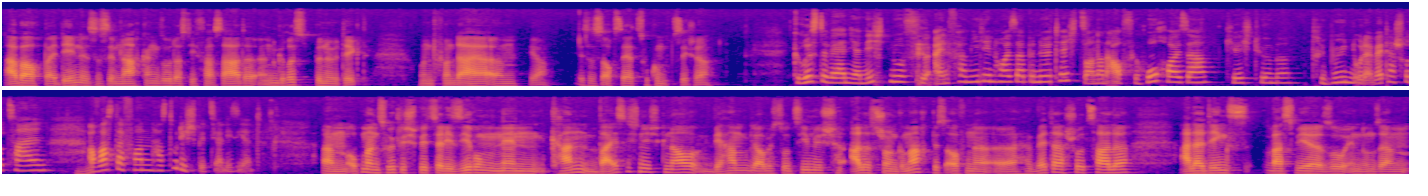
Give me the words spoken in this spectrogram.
aber auch bei denen ist es im Nachgang so, dass die Fassade ein Gerüst benötigt. Und von daher ähm, ja, ist es auch sehr zukunftssicher. Gerüste werden ja nicht nur für Einfamilienhäuser benötigt, sondern auch für Hochhäuser, Kirchtürme, Tribünen oder Wetterschutzhallen. Mhm. Auf was davon hast du dich spezialisiert? Ähm, ob man es wirklich Spezialisierung nennen kann, weiß ich nicht genau. Wir haben, glaube ich, so ziemlich alles schon gemacht, bis auf eine äh, Wetterschutzhalle. Allerdings, was wir so in unserem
